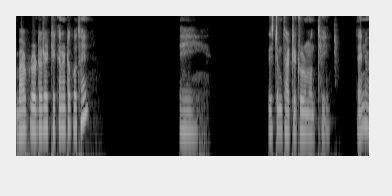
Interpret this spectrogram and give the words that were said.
বার্প লোডারের ঠিকানাটা কোথায়? এই সিস্টেম থার্টি টুর মধ্যেই, তাই না?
